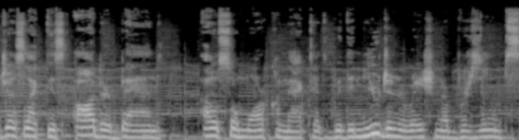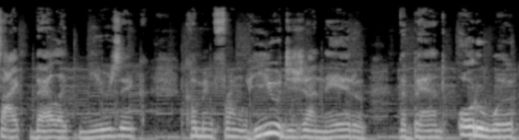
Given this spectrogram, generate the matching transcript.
Just like this other band also more connected with the new generation of Brazilian psychedelic music coming from Rio de Janeiro, the band Oruan.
